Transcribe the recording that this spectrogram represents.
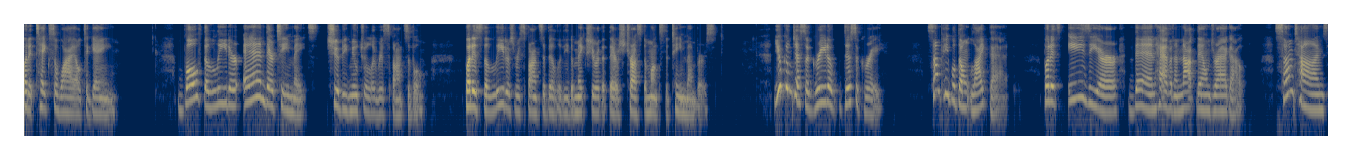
but it takes a while to gain. Both the leader and their teammates should be mutually responsible, but it's the leader's responsibility to make sure that there's trust amongst the team members. You can just agree to disagree. Some people don't like that, but it's easier than having a knockdown drag out. Sometimes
